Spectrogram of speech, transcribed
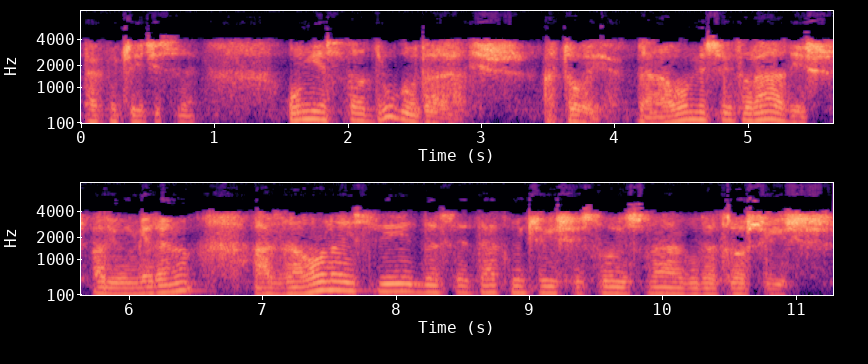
takmičeći se, umjesto drugo da radiš. A to je da na ovome svijetu radiš, ali umjereno, a za onaj svijet da se takmičiš i svoju snagu da trošiš.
